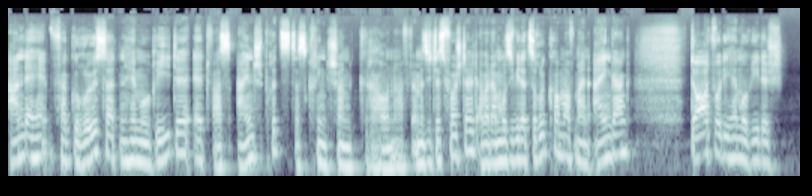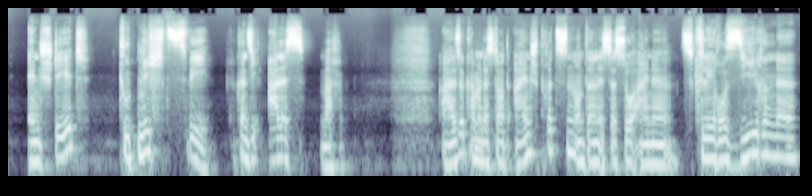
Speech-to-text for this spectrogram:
an der vergrößerten Hämorrhoide etwas einspritzt. Das klingt schon grauenhaft, wenn man sich das vorstellt, aber da muss ich wieder zurückkommen auf meinen Eingang. Dort, wo die Hämorrhoide entsteht, tut nichts weh. Können Sie alles machen. Also kann man das dort einspritzen und dann ist das so eine sklerosierende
